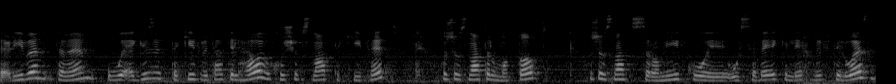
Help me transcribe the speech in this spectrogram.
تقريبا تمام؟ وأجهزة التكييف بتاعة الهواء بيخشوا في صناعة التكييفات بيخشوا في صناعة المطاط بيخشوا في صناعة السيراميك والسبائك اللي هي خفيفة الوزن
